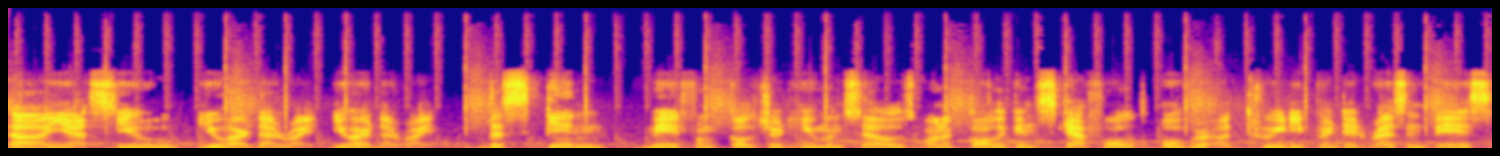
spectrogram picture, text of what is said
Uh, yes, you you heard that right. You heard that right. The skin made from cultured human cells on a collagen scaffold over a 3D printed resin base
